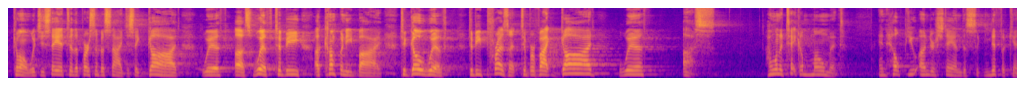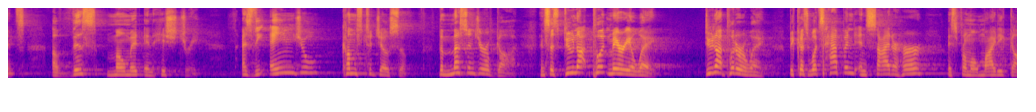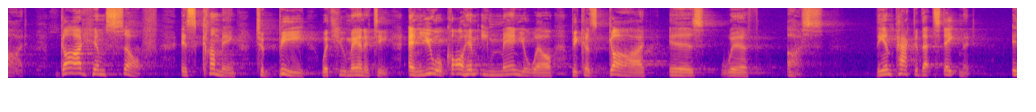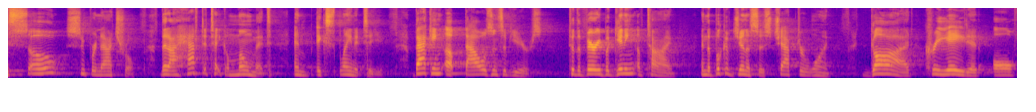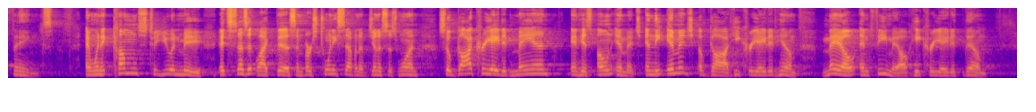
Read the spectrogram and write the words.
Come on, would you say it to the person beside you? Say, God with us. With, to be accompanied by, to go with, to be present, to provide God with us. I want to take a moment and help you understand the significance of this moment in history. As the angel comes to Joseph, the messenger of God, and says, Do not put Mary away. Do not put her away. Because what's happened inside of her is from Almighty God. God Himself is coming to be with humanity. And you will call Him Emmanuel because God is with us. The impact of that statement is so supernatural that I have to take a moment and explain it to you. Backing up thousands of years to the very beginning of time, in the book of Genesis, chapter 1, God created all things. And when it comes to you and me, it says it like this in verse 27 of Genesis 1 So God created man in his own image. In the image of God, he created him. Male and female, he created them.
